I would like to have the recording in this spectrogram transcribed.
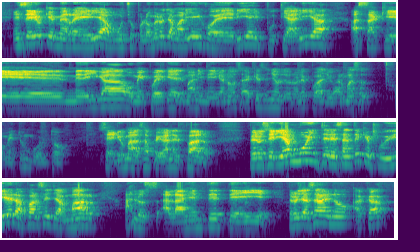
en serio que me reiría mucho. Por lo menos llamaría y jodería y putearía hasta que me diga o me cuelgue el man y me diga, no, ¿sabe qué señor? Yo no le puedo ayudar más. Comete un bulto. En serio, me vas a pegar en el palo. Pero sería muy interesante que pudiera, parce, llamar a, los, a la gente de IE. Pero ya saben, ¿no? Acá,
